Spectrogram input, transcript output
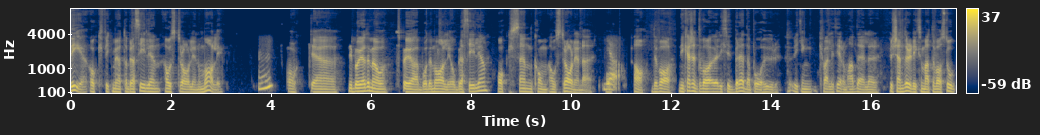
D och fick möta Brasilien, Australien och Mali. mm, Och eh, ni började med att spöa både Mali och Brasilien. Och sen kom Australien där. Och, ja. ja, det var, ni kanske inte var riktigt beredda på hur, vilken kvalitet de hade. Eller hur kände du liksom att det var stor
